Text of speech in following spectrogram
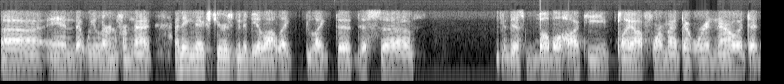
uh, and that we learn from that. I think next year is going to be a lot like like the this. Uh, this bubble hockey playoff format that we're in now that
